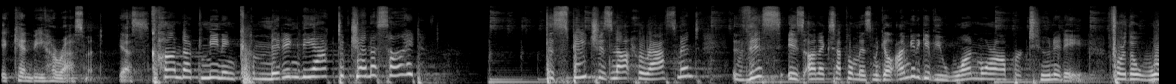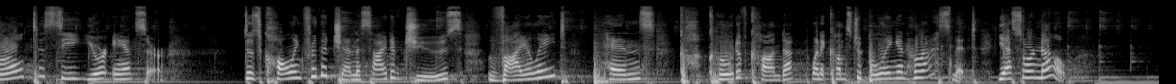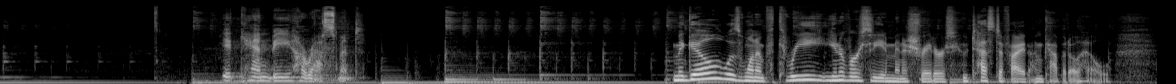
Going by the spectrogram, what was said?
it can be harassment. Yes. Conduct meaning committing the act of genocide? The speech is not harassment? This is unacceptable, Ms. Magill. I'm going to give you one more opportunity for the world to see your answer. Does calling for the genocide of Jews violate Penn's co- code of conduct when it comes to bullying and harassment? Yes or no? It can be harassment. Magill was one of three university administrators who testified on Capitol Hill.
